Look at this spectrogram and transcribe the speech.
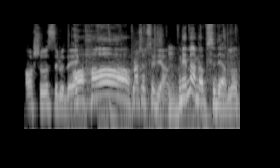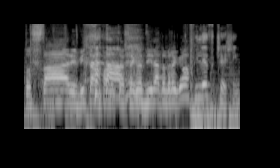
Oszust z Rudy. Oho! Masz obsydian. My mamy obsydian. No to stary, witam, pamiętasz tego deala dobrego? Chwilę wcześniej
